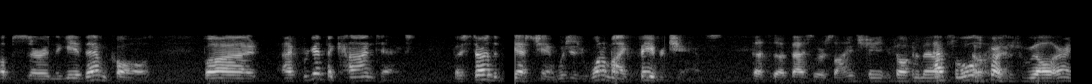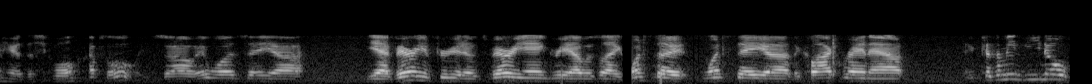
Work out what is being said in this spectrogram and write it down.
absurd, and they gave them calls, but I forget the context. But I started the BS chant, which is one of my favorite chants. That's the Bachelor of Science chant you're talking about? Absolutely. Of course, which we all earn here at the school. Absolutely. So it was a uh yeah, very infuriated. I was very angry. I was like once the once they uh the clock ran out cuz I mean, you know,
